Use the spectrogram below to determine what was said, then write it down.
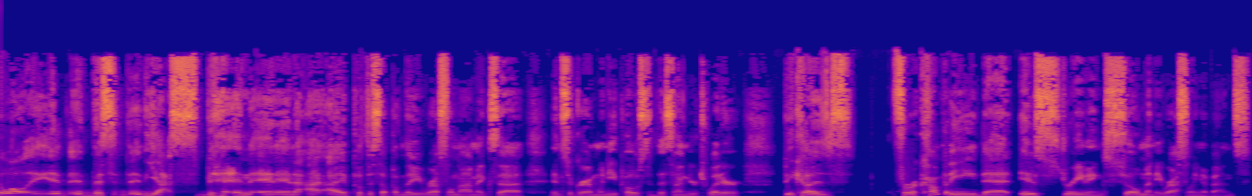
Well, it, it, this yes, and and and I, I, put this up on the WrestleNomics uh, Instagram when you posted this on your Twitter because for a company that is streaming so many wrestling events,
